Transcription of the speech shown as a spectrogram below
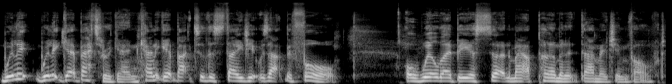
Will it, will it get better again? Can it get back to the stage it was at before? Or will there be a certain amount of permanent damage involved?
